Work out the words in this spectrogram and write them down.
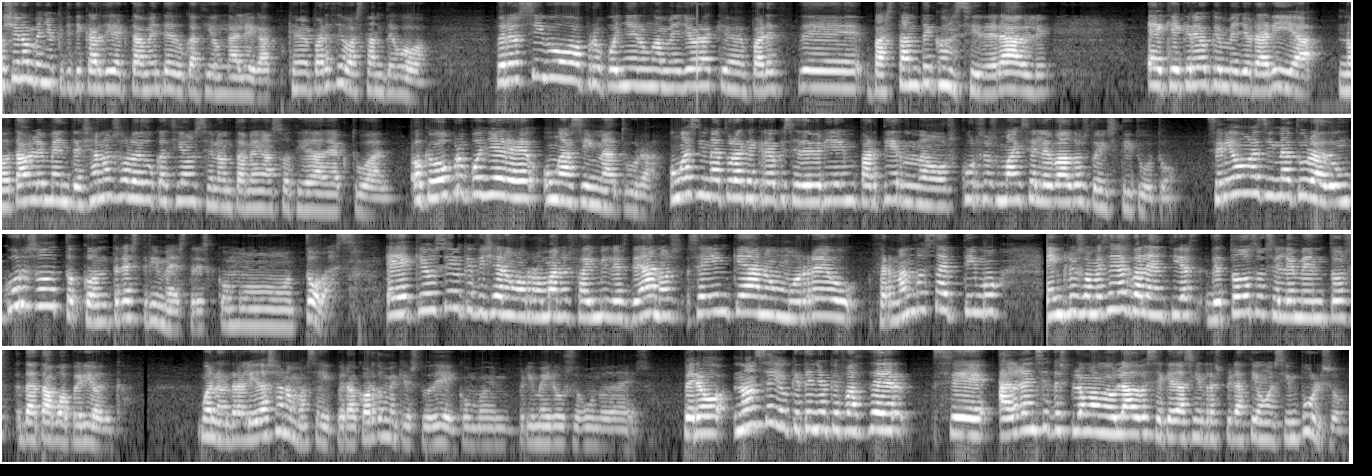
Hoxe non veño criticar directamente a educación galega, que me parece bastante boa, pero si vou a propoñer unha mellora que me parece bastante considerable e que creo que melloraría notablemente xa non só a educación, senón tamén a sociedade actual. O que vou propoñer é unha asignatura. Unha asignatura que creo que se debería impartir nos cursos máis elevados do instituto. Sería unha asignatura dun curso con tres trimestres, como todas. E que eu sei o que fixeron os romanos fai miles de anos, sei en que ano morreu Fernando VII e incluso me sei as valencias de todos os elementos da tabua periódica. Bueno, en realidad xa non me sei, pero acórdome que estudei como en primeiro ou segundo da ESO. Pero non sei o que teño que facer se alguén se desploma ao meu lado e se queda sin respiración e sin pulso.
